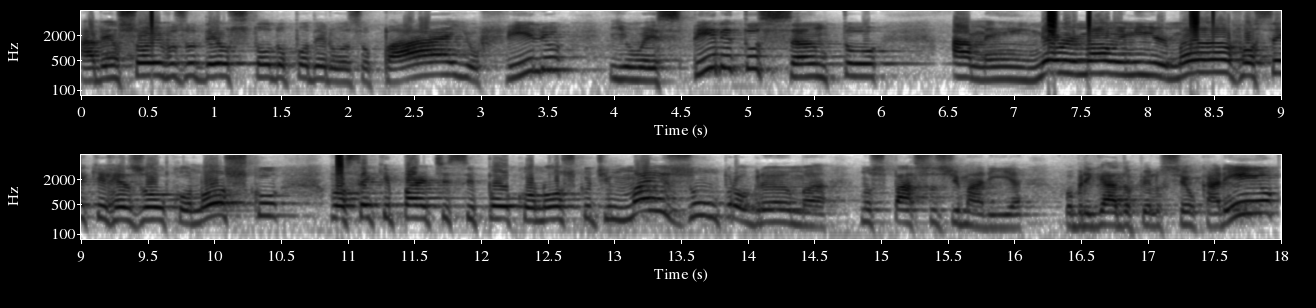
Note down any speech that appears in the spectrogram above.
abençoe-vos o Deus Todo-Poderoso, o Pai, o Filho e o Espírito Santo. Amém. Meu irmão e minha irmã, você que rezou conosco, você que participou conosco de mais um programa nos Passos de Maria. Obrigado pelo seu carinho,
